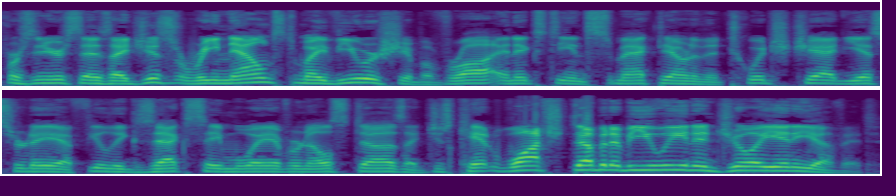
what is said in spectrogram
Person here says, I just renounced my viewership of Raw, NXT, and SmackDown in the Twitch chat yesterday. I feel the exact same way everyone else does. I just can't watch WWE and enjoy any of it.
